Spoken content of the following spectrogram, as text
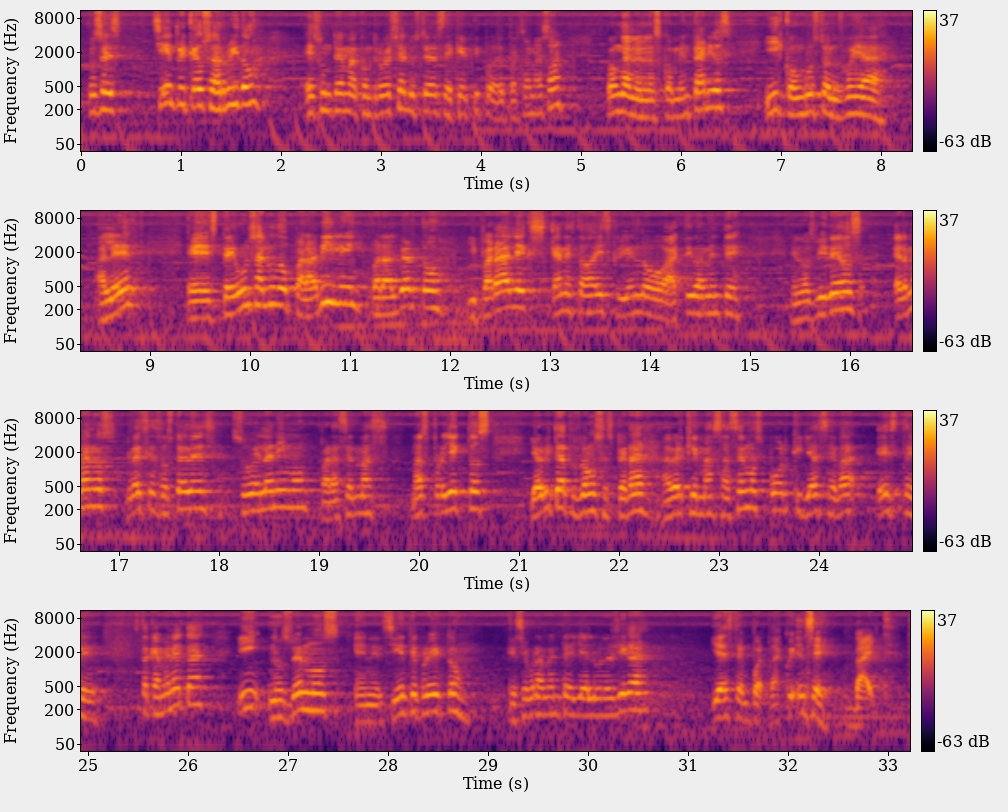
Entonces, siempre causa ruido, es un tema controversial, ustedes de qué tipo de personas son, pónganlo en los comentarios y con gusto los voy a, leer. Este, un saludo para Billy, para Alberto y para Alex que han estado ahí escribiendo activamente en los videos. Hermanos, gracias a ustedes, sube el ánimo para hacer más, más proyectos y ahorita pues vamos a esperar a ver qué más hacemos porque ya se va este, esta camioneta y nos vemos en el siguiente proyecto que seguramente ya el lunes llega. Ya está en puerta. Cuídense. Bye.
